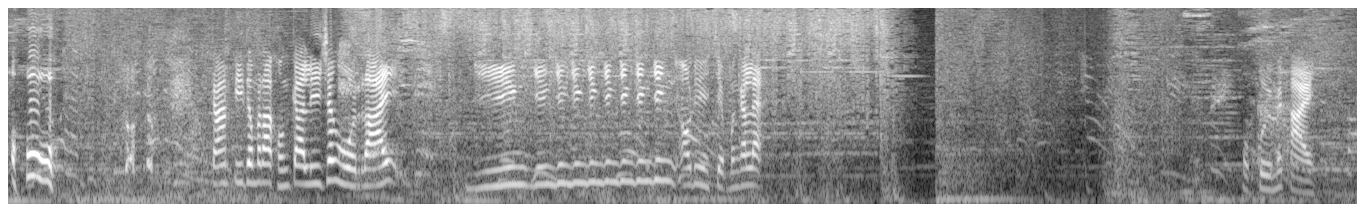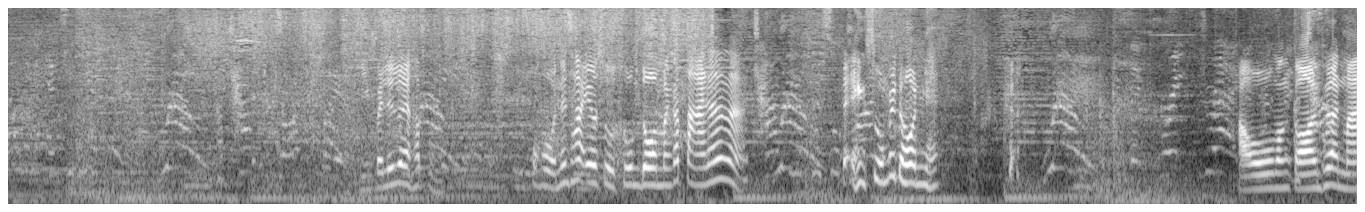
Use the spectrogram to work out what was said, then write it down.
โอ้โหการตีธรรมดาของกาลีช่างโหดร้ายยิงยิงยิงยิงยิงยิงยิงยิงยิงเอาดิเจ็บเหมือนกันแหละโอ้ปืนไม่ตายยิงไปเรื่อยๆครับผม โอ้โหนี่ถ้าเอลสูซูมโดนมันก็ตายนั่นน่ะแต่เองซูมไม่โดนไงเอามังกรเพื่อนมา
